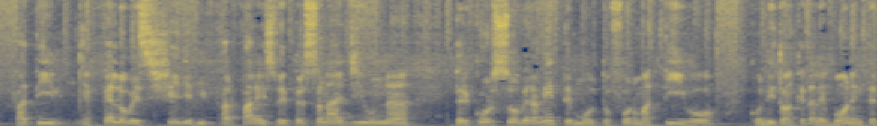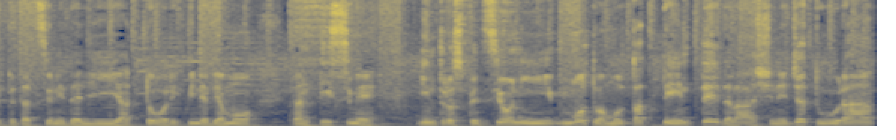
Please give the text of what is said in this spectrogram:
Infatti Fellowes sceglie di far fare ai suoi personaggi un percorso veramente molto formativo, condito anche dalle buone interpretazioni degli attori, quindi abbiamo tantissime introspezioni molto molto attente della sceneggiatura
